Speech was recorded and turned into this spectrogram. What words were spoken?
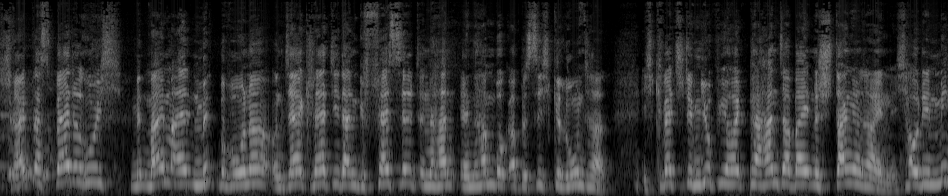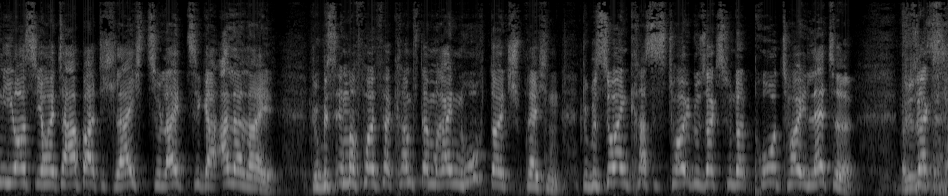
Schreib das Battle ruhig mit meinem alten Mitbewohner und der erklärt dir dann gefesselt in, Han in Hamburg, ob es sich gelohnt hat. Ich quetsch dem Juppie heute per Handarbeit eine Stange rein. Ich hau den Mini-Ossi heute abartig leicht zu Leipziger allerlei. Du bist immer voll verkrampft am reinen Hochdeutsch sprechen. Du bist so ein krasses Toy, du sagst 100 pro Toilette. Du sagst,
